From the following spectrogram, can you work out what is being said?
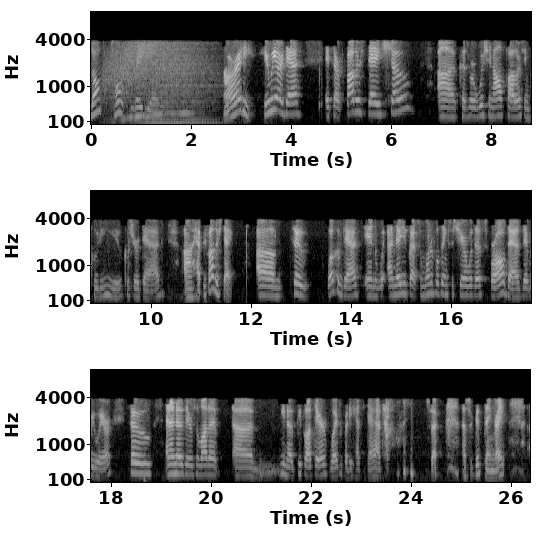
Blog Talk Radio. All righty. Here we are, Dad. It's our Father's Day show because uh, we're wishing all fathers, including you, because you're a dad, uh, happy Father's Day. Um, so welcome, Dad. And w- I know you've got some wonderful things to share with us for all dads everywhere. So, and I know there's a lot of, um, you know, people out there. Well, everybody has a dad. so that's a good thing, right?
